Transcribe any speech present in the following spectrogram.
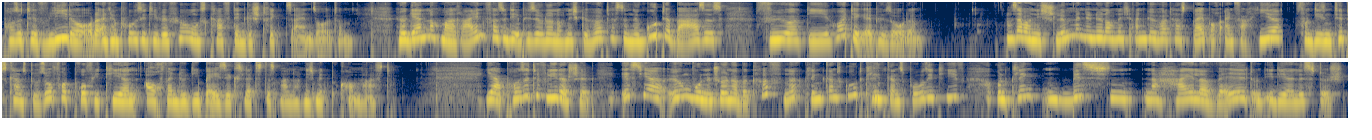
Positive Leader oder eine positive Führungskraft denn gestrickt sein sollte. Hör gerne nochmal rein, falls du die Episode noch nicht gehört hast. Das ist eine gute Basis für die heutige Episode. Ist aber nicht schlimm, wenn du dir noch nicht angehört hast. Bleib auch einfach hier. Von diesen Tipps kannst du sofort profitieren, auch wenn du die Basics letztes Mal noch nicht mitbekommen hast. Ja, Positive Leadership ist ja irgendwo ein schöner Begriff, ne? Klingt ganz gut, klingt ganz positiv und klingt ein bisschen nach heiler Welt und idealistisch.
